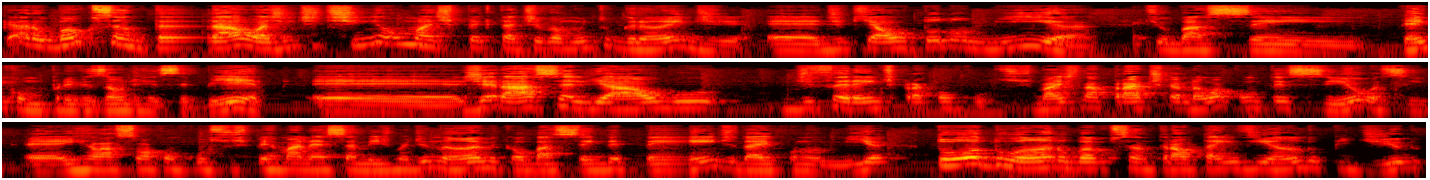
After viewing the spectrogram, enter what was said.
Cara, o Banco Central, a gente tinha uma expectativa muito grande é, de que a autonomia que o Bacen tem como previsão de receber é, gerasse ali algo diferente para concursos. Mas na prática não aconteceu, assim. É, em relação a concursos, permanece a mesma dinâmica. O Bacen depende da economia. Todo ano o Banco Central está enviando o pedido.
